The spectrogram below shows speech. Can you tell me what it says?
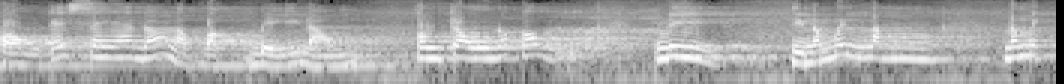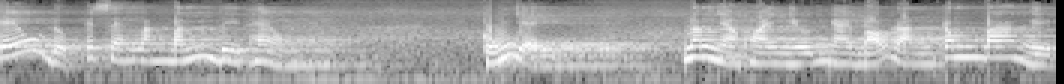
còn cái xe đó là vật bị động. Con trâu nó có đi thì nó mới lăn, nó mới kéo được cái xe lăn bánh đi theo. Cũng vậy năm nhà hoài nhượng ngài bảo rằng trong ba nghiệp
